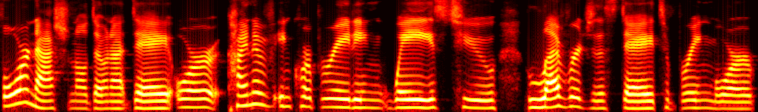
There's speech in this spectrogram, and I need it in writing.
for National Donut Day or kind of incorporating ways to leverage this day to bring more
